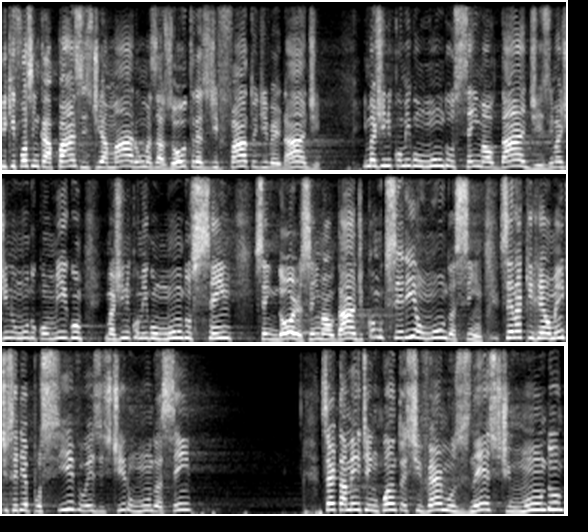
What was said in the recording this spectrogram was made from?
e que fossem capazes de amar umas às outras de fato e de verdade Imagine comigo um mundo sem maldades. Imagine um mundo comigo, imagine comigo um mundo sem sem dor, sem maldade. Como que seria um mundo assim? Será que realmente seria possível existir um mundo assim? Certamente, enquanto estivermos neste mundo,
